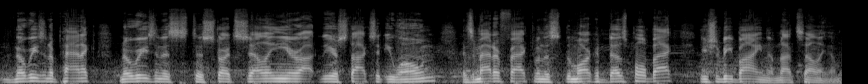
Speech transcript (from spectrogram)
no reason to panic, no reason to, to start selling your, your stocks that you own. As a matter of fact, when this, the market does pull back, you should be buying them, not selling them.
